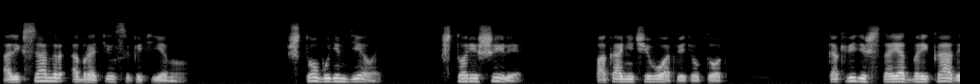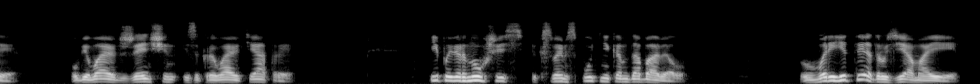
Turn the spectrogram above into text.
Александр обратился к Этьену. «Что будем делать? Что решили?» «Пока ничего», — ответил тот. Как видишь, стоят баррикады, убивают женщин и закрывают театры. И, повернувшись к своим спутникам, добавил, в варьете, друзья мои.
